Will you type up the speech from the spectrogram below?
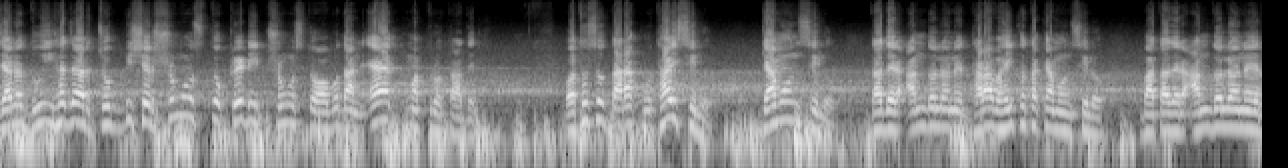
যেন দুই হাজার চব্বিশের সমস্ত ক্রেডিট, সমস্ত অবদান একমাত্র তাদের। অথচ তারা কোথায় ছিল? কেমন ছিল? তাদের আন্দোলনের ধারাবাহিকতা কেমন ছিল? বা তাদের আন্দোলনের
